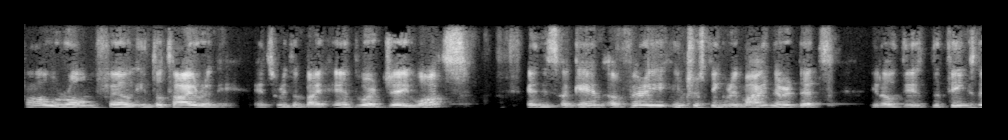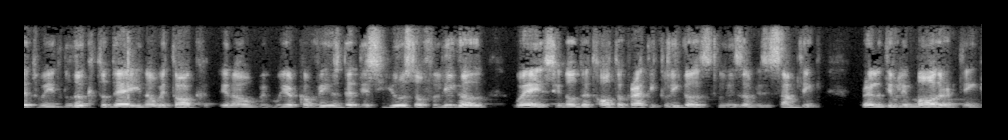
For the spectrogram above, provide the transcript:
How Rome Fell into Tyranny. It's written by Edward J. Watts. And it's again a very interesting reminder that you know the, the things that we look today you know we talk you know we, we, are convinced that this use of legal ways you know that autocratic legalism is something relatively modern thing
